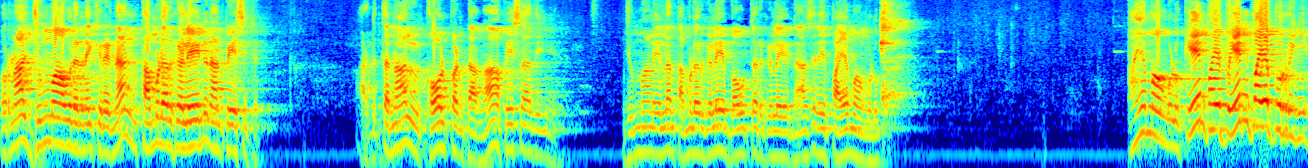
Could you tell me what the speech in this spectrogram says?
ஒரு நாள் ஜும்மாவில் நினைக்கிறேன் நான் தமிழர்களேன்னு நான் பேசிட்டேன். அடுத்த நாள் கால் பண்ணிட்டாங்க "ஆ, பேசாதீங்க. ஜும்மாலையெல்லாம் எல்லாம் தமிழர்களே பௌத்தர்களே நான் சரி பயம் அவங்களுக்கு. பயம் அவங்களுக்கு. ஏன் பயப்பு ஏன் பயப்படுறீங்க?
